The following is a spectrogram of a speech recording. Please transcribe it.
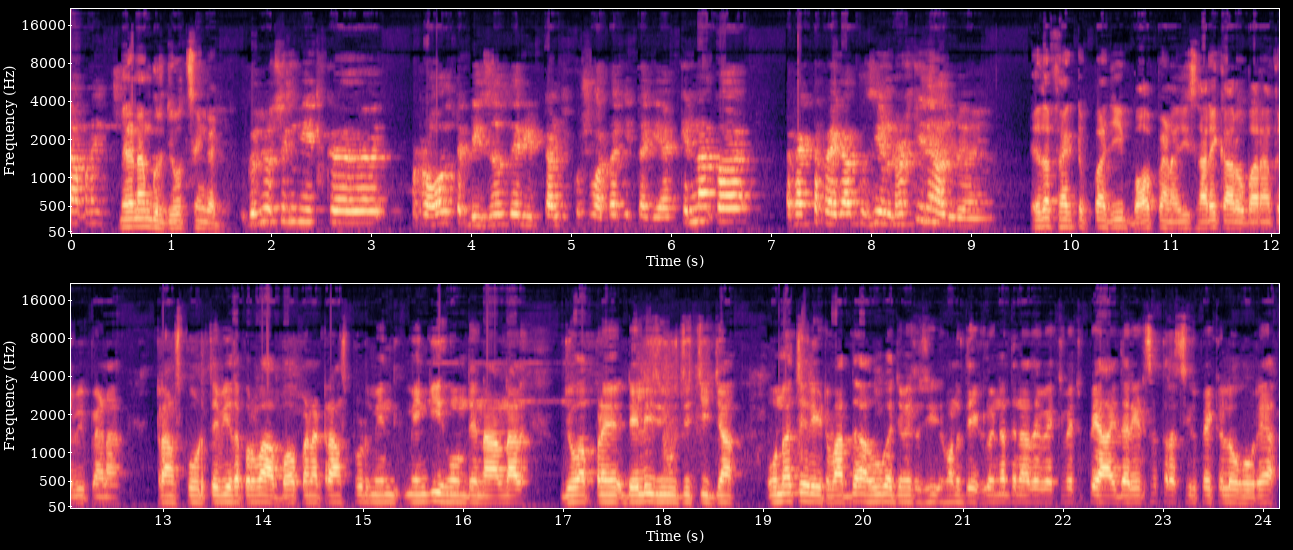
ਨਾ ਆਪਣੇ ਮੇਰਾ ਨਾਮ ਗੁਰਜੋਤ ਸਿੰਘ ਹੈ ਜੀ। ਗੁਰਜੋਤ ਸਿੰਘ ਜੀ ਇੱਕ ਪੈਟਰੋਲ ਤੇ ਡੀਜ਼ਲ ਦੇ ਰੇਟਾਂ 'ਚ ਕੁਝ ਵਾਧਾ ਕੀਤਾ ਗਿਆ। ਹੈ। ਕਿੰਨਾ ਕੁ ਇਫੈਕਟ ਪਏਗਾ? ਤੁਸੀਂ ਇੰਡਸਟਰੀ ਦੇ ਨਾਲ ਜੁੜੇ ਹੋਏ ਹੋ। ਇਹਦਾ ਫੈਕਟ ਭਾਜੀ ਬਹੁਤ ਪੈਣਾ ਜੀ ਸਾਰੇ ਕਾਰੋਬਾਰਾਂ ਤੇ ਵੀ ਪੈਣਾ। ਟਰਾਂਸਪੋਰਟ ਤੇ ਵੀ ਇਹਦਾ ਪ੍ਰਭਾਵ ਬਹੁਤ ਪੈਣਾ। ਟਰਾਂਸਪੋਰਟ ਮਹਿੰ- ਮਹਿੰਗੀ ਹੋਣ ਦੇ ਨਾਲ ਨਾਲ ਜੋ ਆਪਣੇ ਡੇਲੀ ਯੂਜ਼ ਦੀ ਚੀਜ਼ਾਂ ਉਹਨਾਂ 'ਚ ਰੇਟ ਵਾਧਾ ਹੋਊਗਾ। ਜਿਵੇਂ ਤੁਸੀਂ ਹੁਣ ਦੇਖ ਲਓ ਇਹਨਾਂ ਦਿਨਾਂ ਦੇ ਵਿੱਚ ਵਿੱਚ ਪਿਆਜ਼ ਦਾ ਰੇਟ 70 80 ਰੁਪਏ ਕਿਲੋ ਹੋ ਰਿਹਾ।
